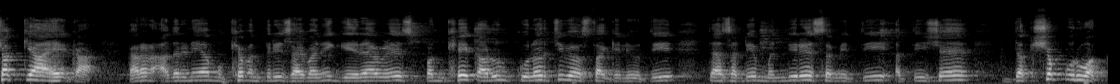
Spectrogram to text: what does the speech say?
शक्य आहे का? कारण आदरणीय मुख्यमंत्री साहेबांनी गेल्या वेळेस पंखे काढून कूलरची व्यवस्था केली होती. त्यासाठी मंदिरे समिती अतिशय दक्षपूर्वक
